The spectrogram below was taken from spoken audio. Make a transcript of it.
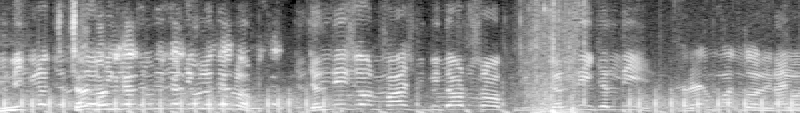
निकलो चलो तो निकल, निकलो निकल, निकलो निकल, निकलो जल्दी जोन फास्ट विदाउट स्टॉप जल्दी जल्दी अरे मत दो Time निकलो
